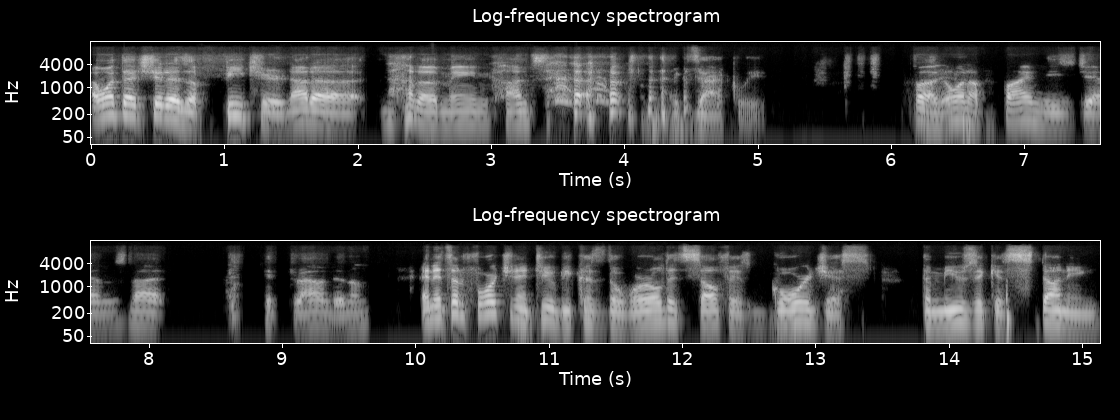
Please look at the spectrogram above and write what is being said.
I want that shit as a feature, not a not a main concept. exactly. Fuck, I want to find these gems, not get drowned in them. And it's unfortunate too because the world itself is gorgeous. The music is stunning.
